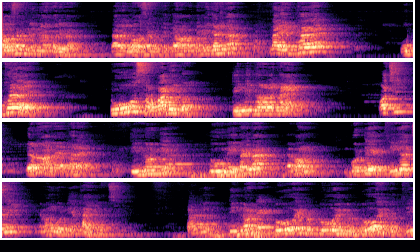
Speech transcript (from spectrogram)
লসাকু নির্ণয় করা তাহলে লসাকু কেতে হব কেমি জাঁয়া না এখানে ଉଭୟରେ ଟୁ ସର୍ବାଧିକ ତିନି ଥର ଲେଖାଏଁ ଅଛି ତେଣୁ ଆମେ ଏଠାରେ ତିନୋଟି ଟୁ ନେଇପାରିବା ଏବଂ ଗୋଟିଏ ଥ୍ରୀ ଅଛି ଏବଂ ଗୋଟିଏ ଫାଇଭ୍ ଅଛି ତିନୋଟି two into two into two into three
